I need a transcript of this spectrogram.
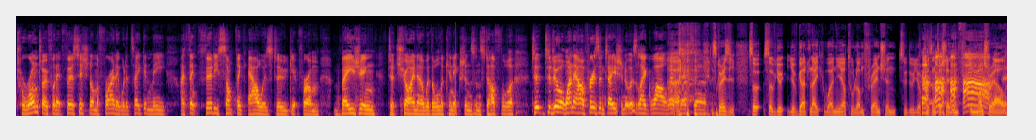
Toronto for that first session on the Friday would have taken me, I think, 30 something hours to get from Beijing to China with all the connections and stuff for to, to do a one hour presentation. It was like, wow, that, that's uh... it's crazy. So, so you, you've got like one year to learn French and to do your presentation in, in Montreal.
